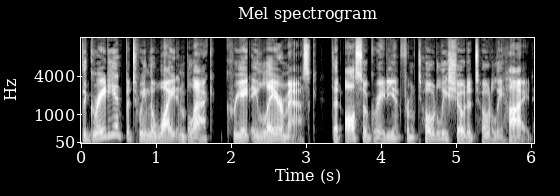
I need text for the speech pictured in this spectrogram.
The gradient between the white and black create a layer mask that also gradient from totally show to totally hide.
